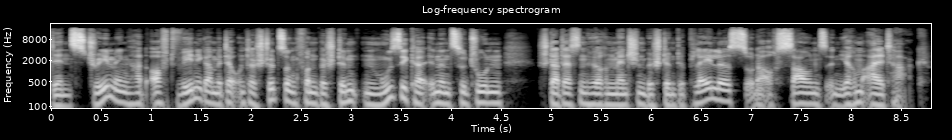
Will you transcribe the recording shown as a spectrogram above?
Denn Streaming hat oft weniger mit der Unterstützung von bestimmten MusikerInnen zu tun. Stattdessen hören Menschen bestimmte Playlists oder auch Sounds in ihrem Alltag.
